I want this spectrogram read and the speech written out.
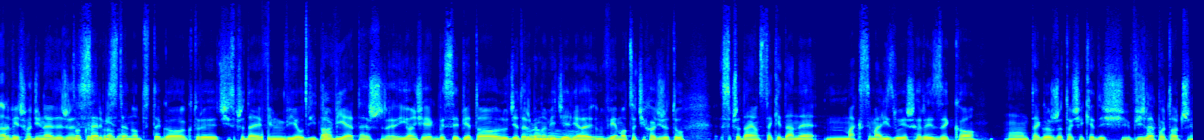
ale wiesz, chodzi nawet, że To serwis prawda. ten od tego, który ci sprzedaje film VOD, to Tak. wie też i on się jak wysypie, to ludzie też Prawda, będą wiedzieli, no. ale wiem o co ci chodzi, że tu sprzedając takie dane maksymalizujesz ryzyko mm, tego, że to się kiedyś źle Tak. potoczy.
